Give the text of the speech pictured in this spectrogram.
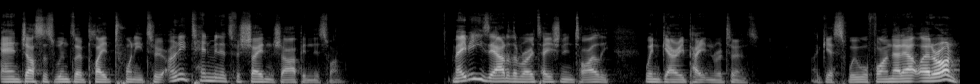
and Justice Winslow played 22. Only 10 minutes for Shaedon Sharpe in this one. Maybe he's out of the rotation entirely when Gary Payton returns. I guess we will find that out later on.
